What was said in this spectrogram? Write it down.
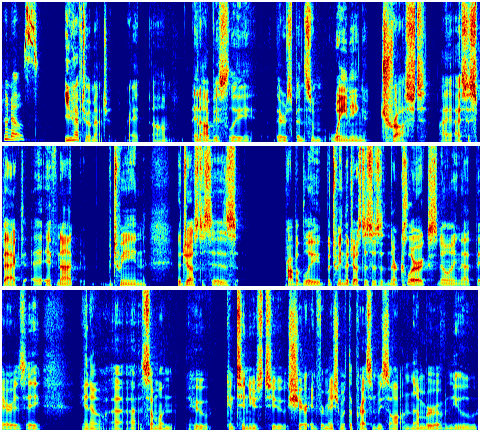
who knows? You have to imagine, right? Um, and obviously, there's been some waning trust, I, I suspect, if not between the justices, probably between the justices and their clerks, knowing that there is a, you know, uh, uh, someone who continues to share information with the press. And we saw a number of new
